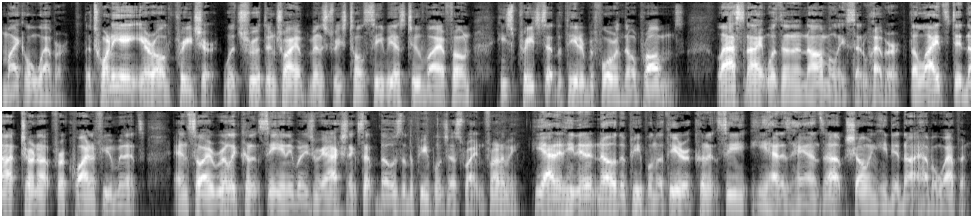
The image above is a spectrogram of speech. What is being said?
Michael Weber. The 28 year old preacher with Truth and Triumph Ministries told CBS 2 via phone he's preached at the theater before with no problems. Last night was an anomaly, said Weber. The lights did not turn up for quite a few minutes, and so I really couldn't see anybody's reaction except those of the people just right in front of me. He added he didn't know the people in the theater couldn't see he had his hands up, showing he did not have a weapon.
